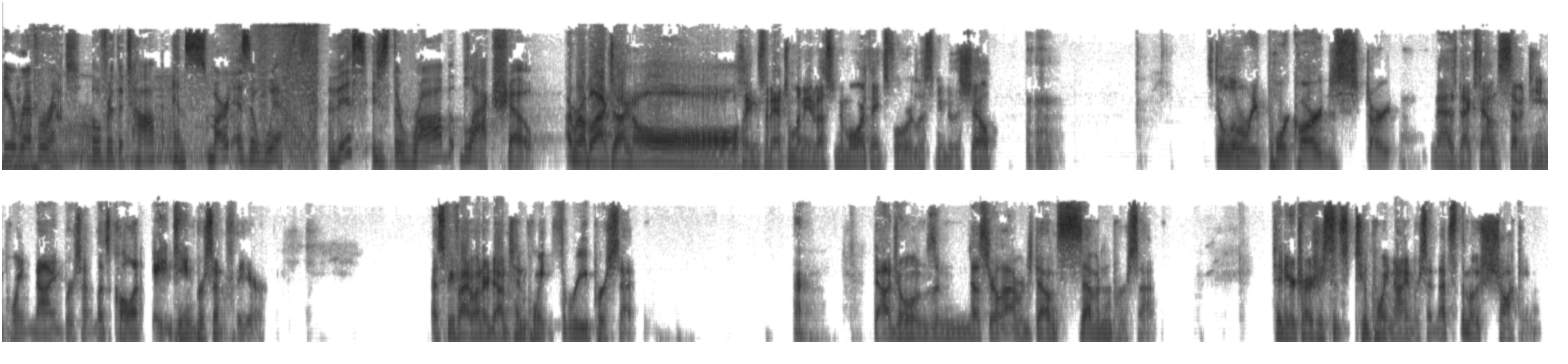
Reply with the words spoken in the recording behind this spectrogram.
Irreverent, over the top, and smart as a whip. This is The Rob Black Show. I'm Rob Black, talking all things financial, money, investing, and more. Thanks for listening to the show. Let's a little report card to start. NASDAQ's down 17.9%. Let's call it 18% for the year. SP 500 down 10.3%. Dow Jones Industrial Average down 7%. 10 year treasury sits at 2.9%. That's the most shocking.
